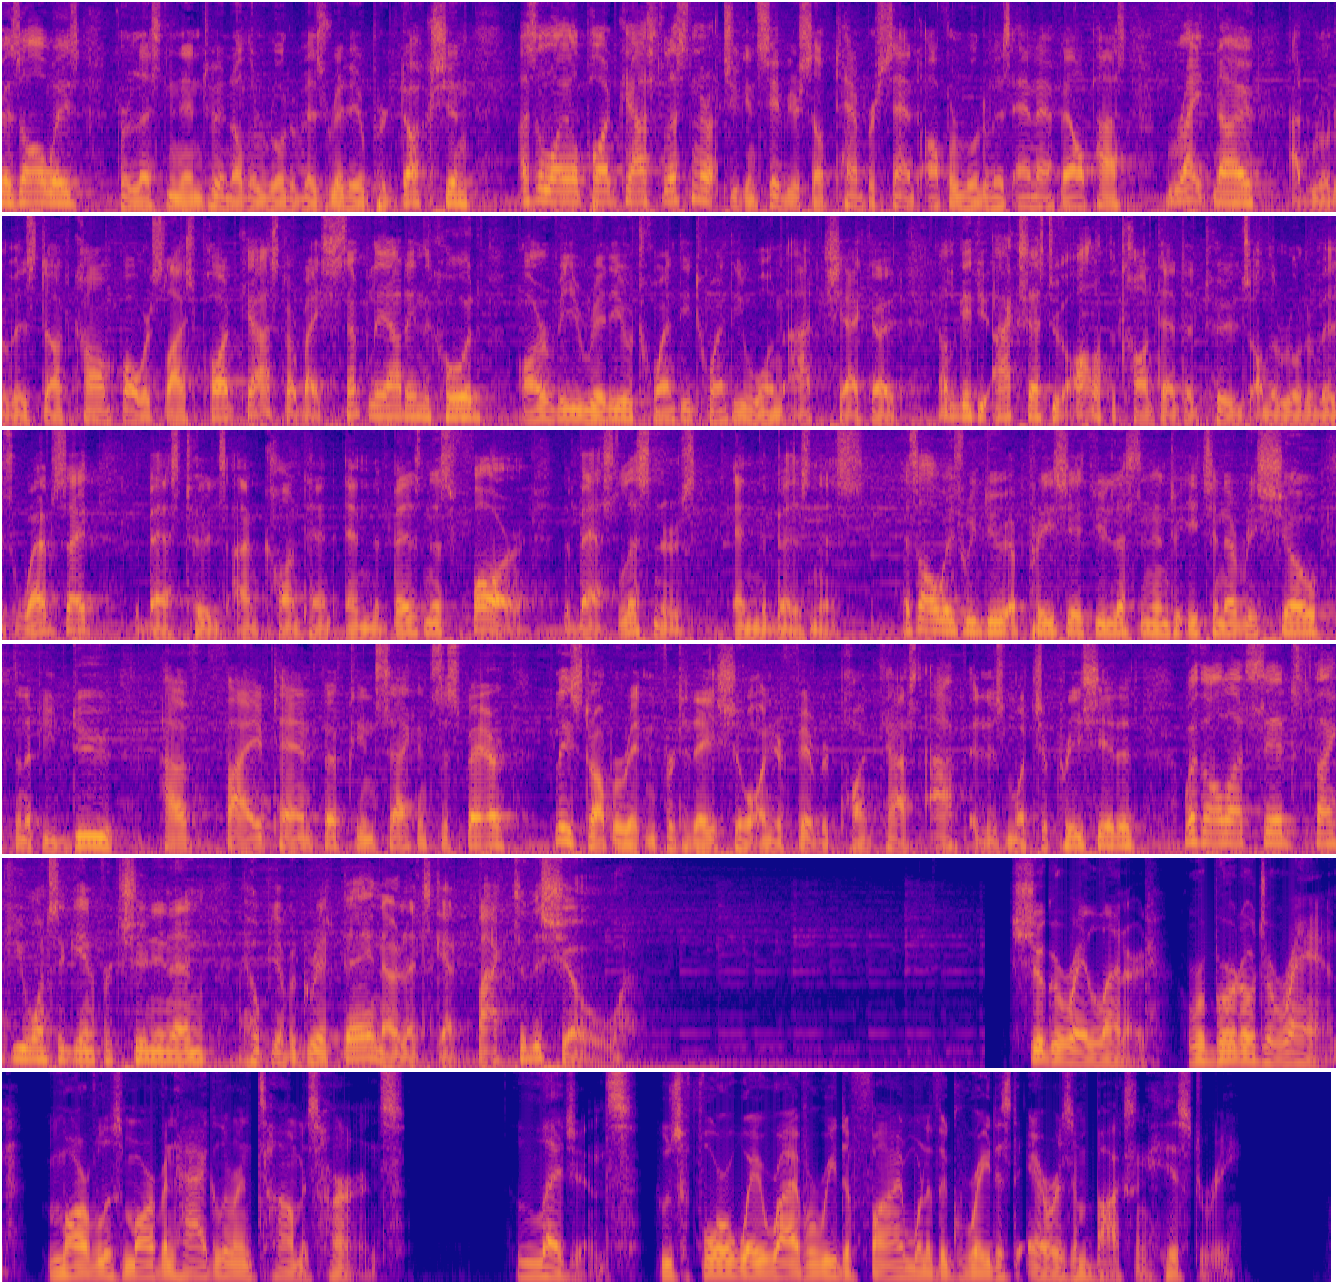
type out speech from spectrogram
As always, for listening into another RotoViz radio production. As a loyal podcast listener, you can save yourself 10% off a RotoViz NFL pass right now at rotoviz.com forward slash podcast or by simply adding the code RVRadio2021 at checkout. That'll get you access to all of the content and tools on the RotoViz website, the best tools and content in the business for the best listeners in the business. As always, we do appreciate you listening to each and every show. And if you do have 5, 10, 15 seconds to spare, please drop a rating for today's show on your favorite podcast app. It is much appreciated. With all that said, thank you once again for tuning in. I hope you have a great day. Now let's get back to the show. Sugar Ray Leonard, Roberto Duran, Marvelous Marvin Hagler, and Thomas Hearns. Legends, whose four way rivalry defined one of the greatest eras in boxing history.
